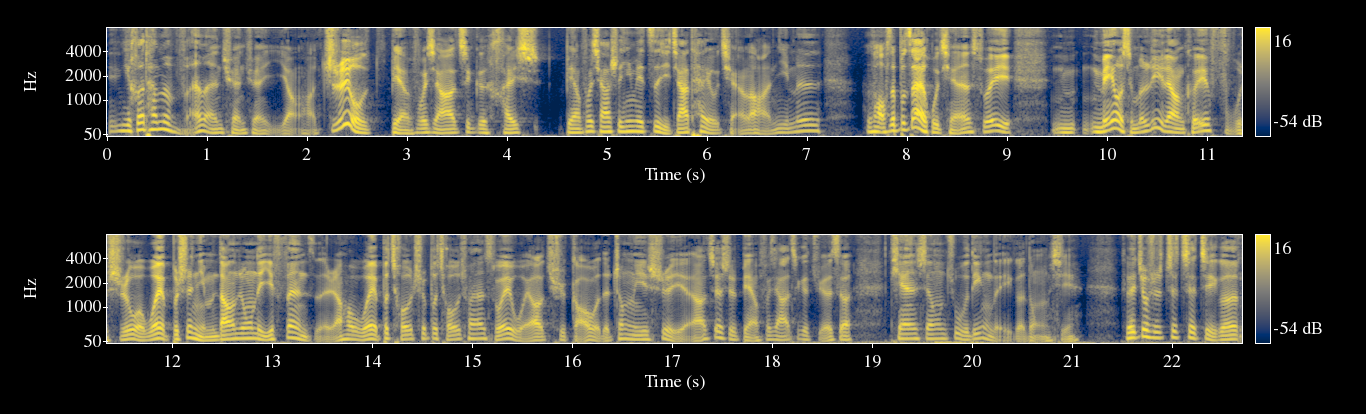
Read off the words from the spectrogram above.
你和他们完完全全一样啊！只有蝙蝠侠这个还是蝙蝠侠是因为自己家太有钱了！你们。老子不在乎钱，所以嗯，没有什么力量可以腐蚀我，我也不是你们当中的一份子，然后我也不愁吃不愁穿，所以我要去搞我的正义事业啊！这是蝙蝠侠这个角色天生注定的一个东西，所以就是这这几个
